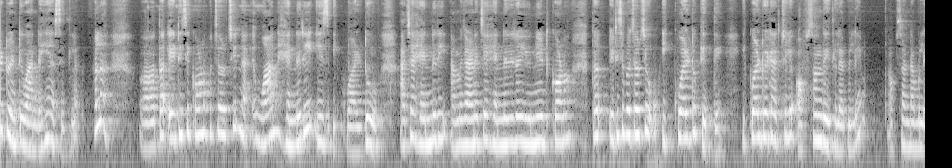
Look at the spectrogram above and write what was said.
भी ट्वेंटी वन ही आसाला है तो ये सी कौन पचार one henry is equal to अच्छा हेनरी आम जाने हेनरी यूनिट कौन तो ये से पचार इक्वाल टू के इक्वाल टू ये एक्चुअली अप्सन देता पे अप्सनटा मुझे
